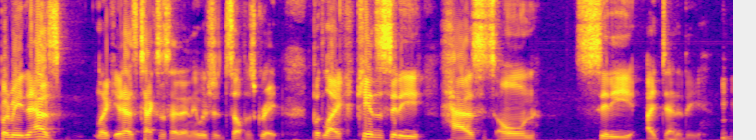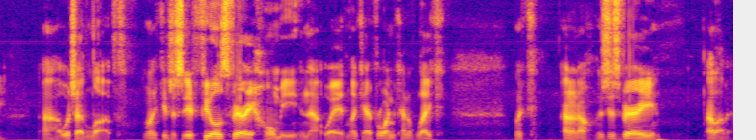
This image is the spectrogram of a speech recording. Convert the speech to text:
But I mean, it has like it has Texas identity, which itself is great. But like Kansas City has its own city identity, Mhm. uh, which I love. Like it just it feels very homey in that way. Like everyone kind of like like I don't know. It's just very. I love it.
